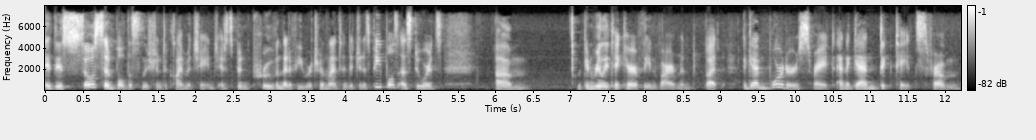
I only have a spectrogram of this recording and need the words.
it is so simple the solution to climate change. It's been proven that if you return land to indigenous peoples as stewards, um, we can really take care of the environment. But again, borders, right? And again, dictates from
